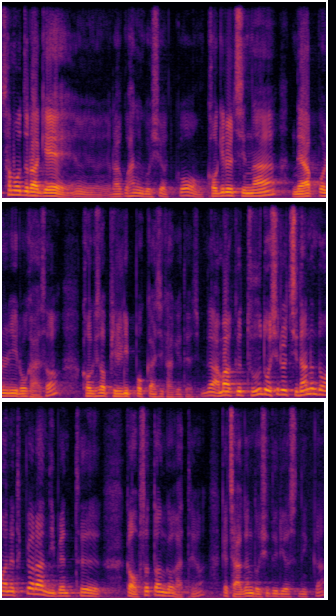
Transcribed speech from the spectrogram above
사모드라게라고 하는 곳이었고 거기를 지나 네아폴리로 가서 거기서 빌립보까지 가게 되었습니다. 아마 그 두 도시를 지나는 동안에 특별한 이벤트가 없었던 것 같아요. 그러니까 작은 도시들이었으니까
